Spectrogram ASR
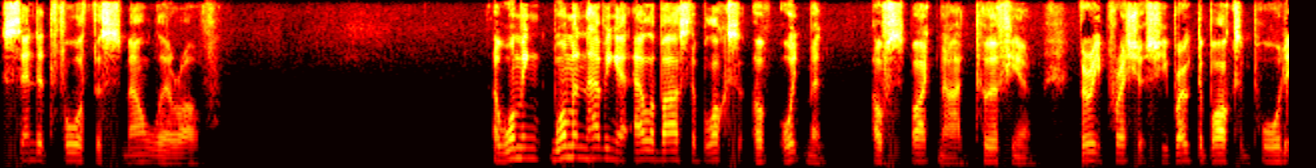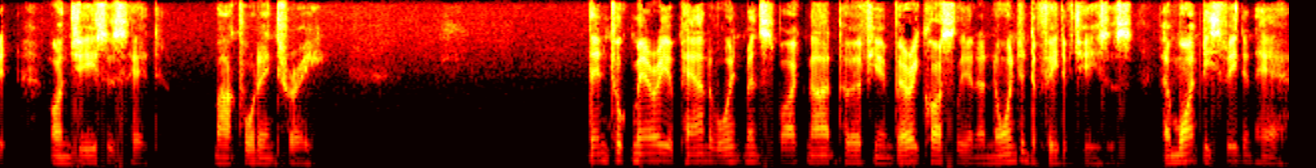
sendeth forth the smell thereof. A woman, woman having an alabaster box of ointment of spikenard, perfume, very precious. She broke the box and poured it on Jesus' head. Mark 14.3 then took Mary a pound of ointment, spikenard perfume, very costly, and anointed the feet of Jesus, and wiped his feet and hair.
